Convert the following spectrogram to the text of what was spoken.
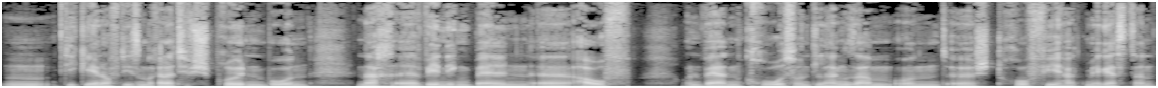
Hm, die gehen auf diesem relativ spröden Boden nach äh, wenigen Bällen äh, auf und werden groß und langsam. Und äh, Strophi hat mir gestern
